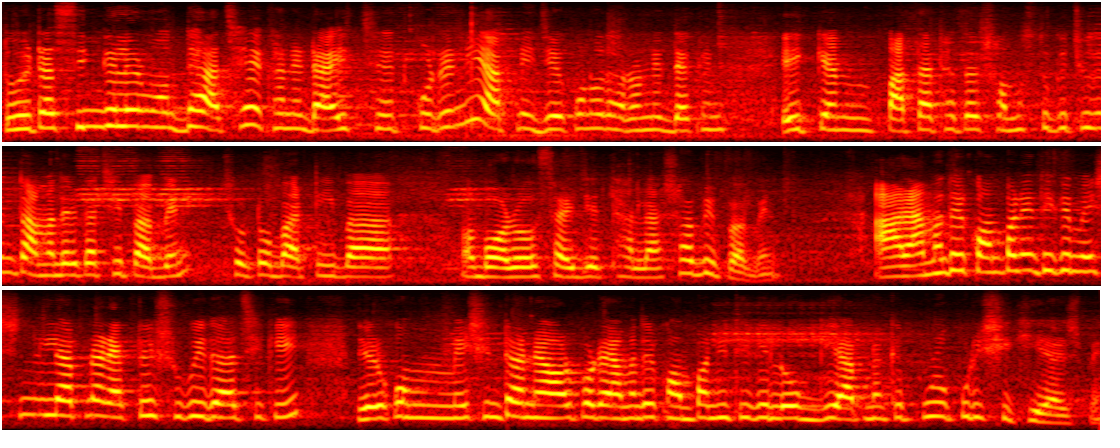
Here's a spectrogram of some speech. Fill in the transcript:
তো এটা সিঙ্গেলের মধ্যে আছে এখানে ডাইস সেট করে নিয়ে আপনি যে কোনো ধরনের দেখেন এই ক্যাম পাতা ঠাতা সমস্ত কিছু কিন্তু আমাদের কাছেই পাবেন। ছোট বাটি বা বড় সাইজের থালা সবই পাবেন। আর আমাদের কোম্পানি থেকে মেশিন নিলে আপনার একটাই সুবিধা আছে কি? যেরকম মেশিনটা নেওয়ার পরে আমাদের কোম্পানি থেকে লোক গিয়ে আপনাকে পুরোপুরি শিখিয়ে আসবে।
